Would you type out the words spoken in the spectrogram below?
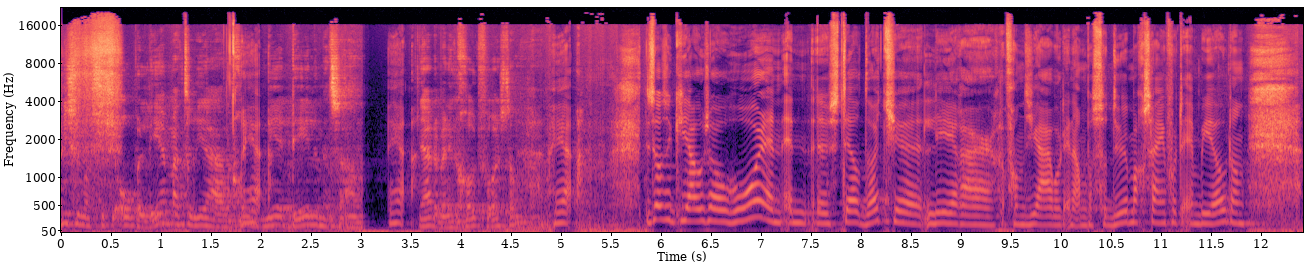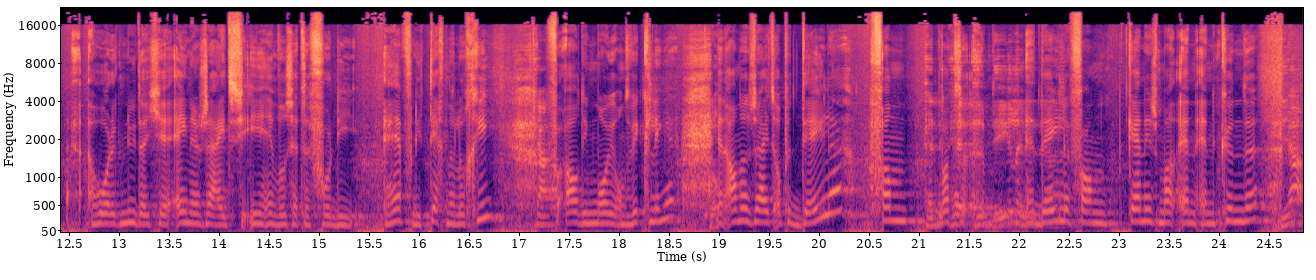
Misschien een stukje open leermateriaal. Gewoon Ja. meer delen met z'n allen. Ja. Ja, daar ben ik een groot voorstander van. Ja, dus als ik jou zo hoor en, en eh, stel dat je leraar van het jaar wordt en ambassadeur mag zijn voor het MBO, dan eh, hoor ik nu dat je enerzijds je in wil zetten voor die, hè, voor die technologie, Ja. voor al die mooie ontwikkelingen, Klopt. en anderzijds op het delen van Het- wat, het- het delen, het delen van kennis en, en kunde Ja,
